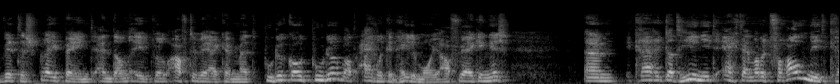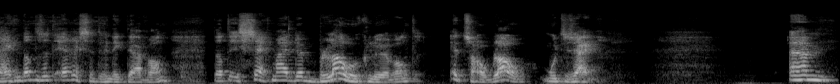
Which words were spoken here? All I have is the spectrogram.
witte spraypaint en dan eventueel af te werken met poedercoatpoeder, wat eigenlijk een hele mooie afwerking is, um, krijg ik dat hier niet echt. En wat ik vooral niet krijg, en dat is het ergste vind ik daarvan, dat is zeg maar de blauwe kleur. Want het zou blauw moeten zijn. Um,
